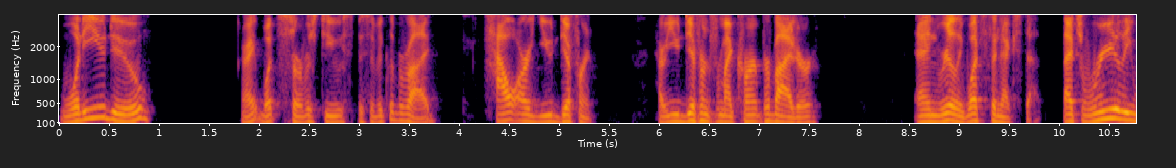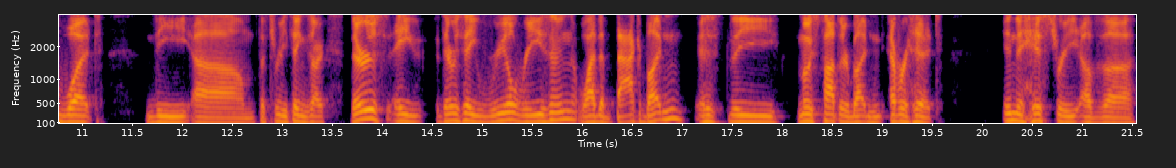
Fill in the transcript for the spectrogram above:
what do you do? Right? What service do you specifically provide? How are you different? How are you different from my current provider? And really, what's the next step? That's really what the um the three things are there's a there's a real reason why the back button is the most popular button ever hit in the history of the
